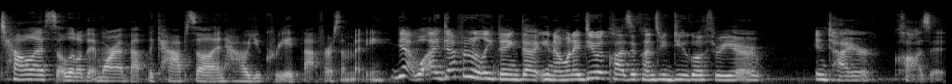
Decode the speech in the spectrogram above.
tell us a little bit more about the capsule and how you create that for somebody. Yeah, well, I definitely think that, you know, when I do a closet cleanse, we do go through your entire closet,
